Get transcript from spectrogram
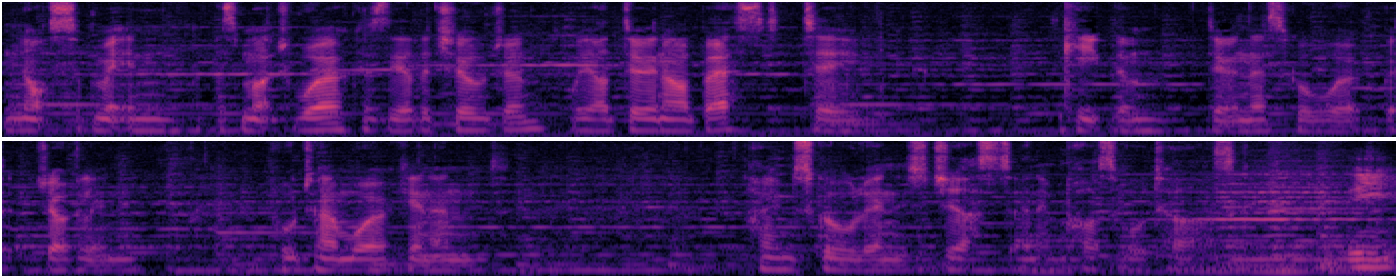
not submitting as much work as the other children. We are doing our best to keep them doing their schoolwork, but juggling full-time working and homeschooling is just an impossible task. The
